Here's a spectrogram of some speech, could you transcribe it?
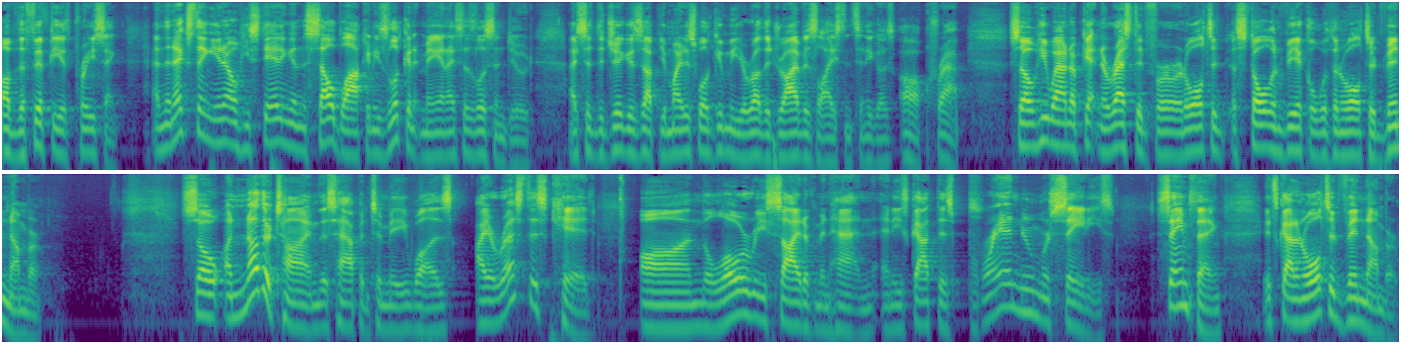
of the 50th precinct. And the next thing you know, he's standing in the cell block and he's looking at me. And I says, Listen, dude, I said, the jig is up. You might as well give me your other driver's license. And he goes, Oh, crap. So he wound up getting arrested for an altered, a stolen vehicle with an altered VIN number. So another time this happened to me was I arrest this kid on the Lower East Side of Manhattan, and he's got this brand new Mercedes. Same thing. It's got an altered VIN number.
